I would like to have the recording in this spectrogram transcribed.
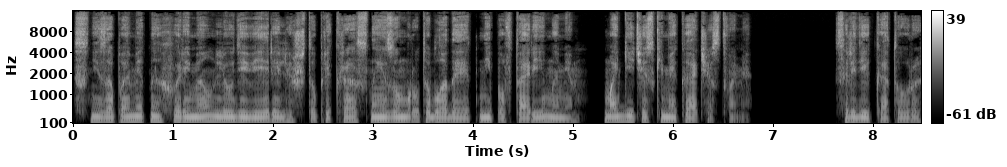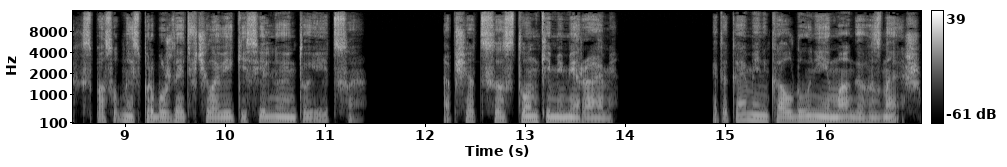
С незапамятных времен люди верили, что прекрасный изумруд обладает неповторимыми магическими качествами, среди которых способность пробуждать в человеке сильную интуицию, общаться с тонкими мирами. Это камень колдуньи и магов, знаешь.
